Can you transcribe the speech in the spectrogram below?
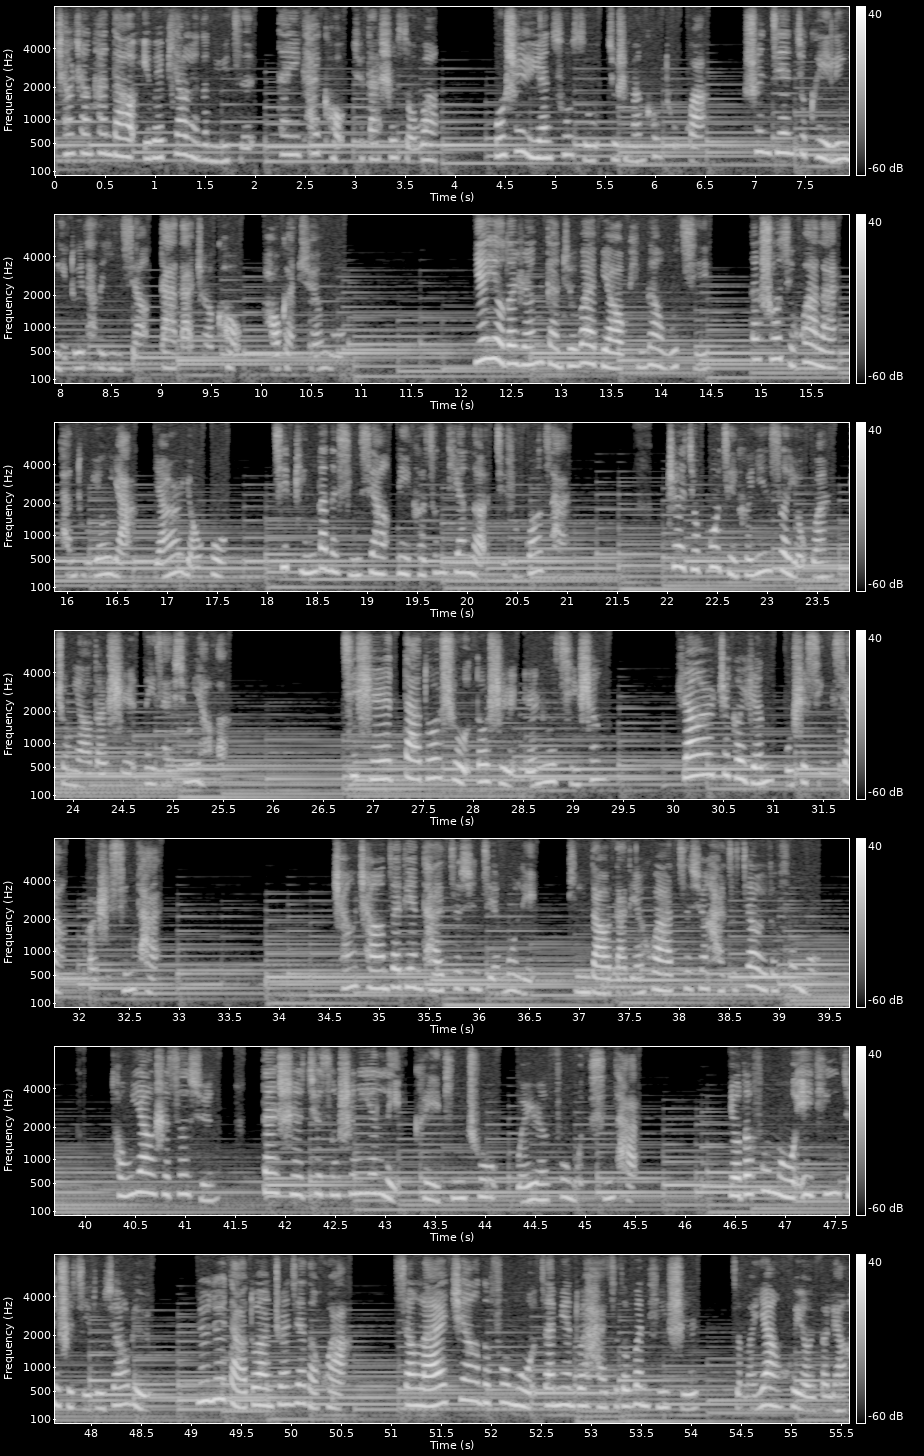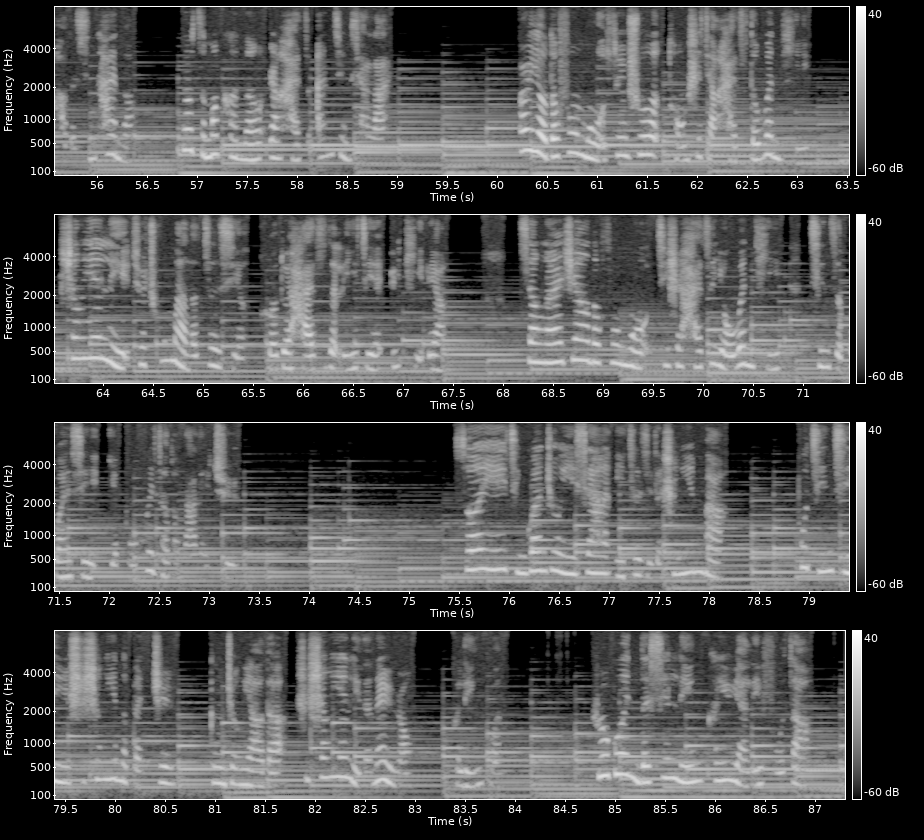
常常看到一位漂亮的女子，但一开口却大失所望，不是语言粗俗，就是满口土话。瞬间就可以令你对他的印象大打折扣，好感全无。也有的人感觉外表平淡无奇，但说起话来谈吐优雅，言而有物，其平淡的形象立刻增添了几分光彩。这就不仅和音色有关，重要的是内在修养了。其实大多数都是人如其声，然而这个人不是形象，而是心态。常常在电台咨询节目里。听到打电话咨询孩子教育的父母，同样是咨询，但是却从声音里可以听出为人父母的心态。有的父母一听就是极度焦虑，屡屡打断专家的话。想来这样的父母在面对孩子的问题时，怎么样会有一个良好的心态呢？又怎么可能让孩子安静下来？而有的父母虽说同时讲孩子的问题。声音里却充满了自省和对孩子的理解与体谅。想来，这样的父母，即使孩子有问题，亲子关系也不会糟到哪里去。所以，请关注一下你自己的声音吧。不仅仅是声音的本质，更重要的是声音里的内容和灵魂。如果你的心灵可以远离浮躁，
